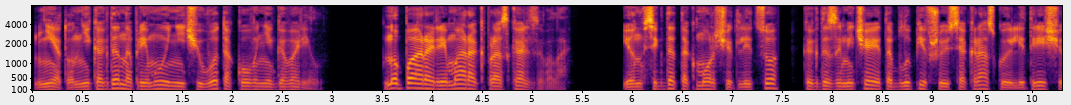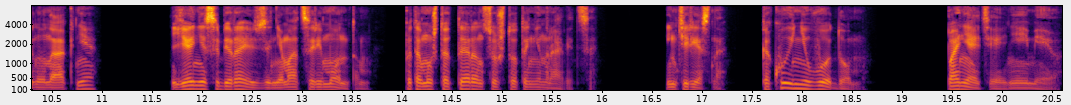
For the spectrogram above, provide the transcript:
Нет, он никогда напрямую ничего такого не говорил. Но пара ремарок проскальзывала. И он всегда так морщит лицо, когда замечает облупившуюся краску или трещину на окне. Я не собираюсь заниматься ремонтом, потому что Терренсу что-то не нравится. Интересно, какой у него дом? Понятия не имею.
